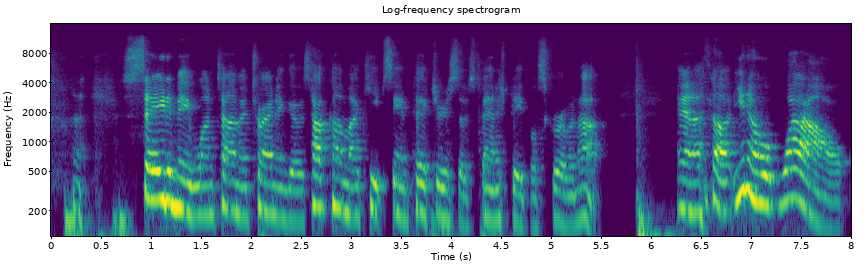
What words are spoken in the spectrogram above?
say to me one time in training goes, how come I keep seeing pictures of Spanish people screwing up? And I thought, you know, wow.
